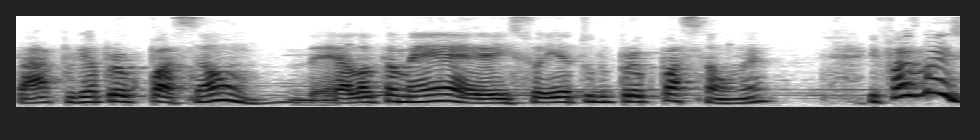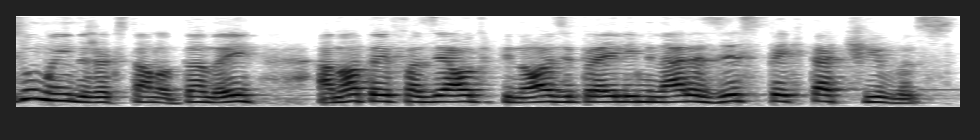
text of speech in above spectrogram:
tá? Porque a preocupação, ela também é, isso aí é tudo preocupação, né? E faz mais uma ainda, já que está anotando aí. Anota aí fazer auto-hipnose para eliminar as expectativas.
